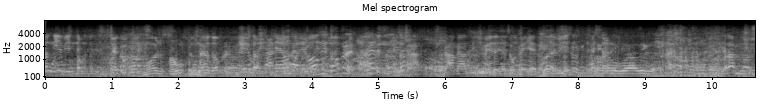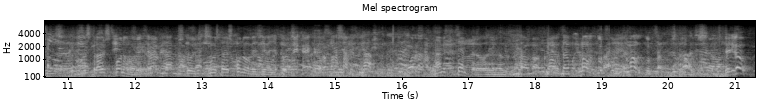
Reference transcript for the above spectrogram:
A nije bitno. Čekaj, Može se. Evo, dobro je. Šta? A ne, ovo je. Dobro je, pravedno. Zašto? Rame Antić vidi da će dupe jebi. Rame možeš. Možeš tražiš ponovo. Rame, rame, što je? Možeš ponovo vezivanje. Čekaj, moraš sam. Moraš sam. Namjesto centara ovdje. Tamo tamo, i malo zglub, malo. Ready, go!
